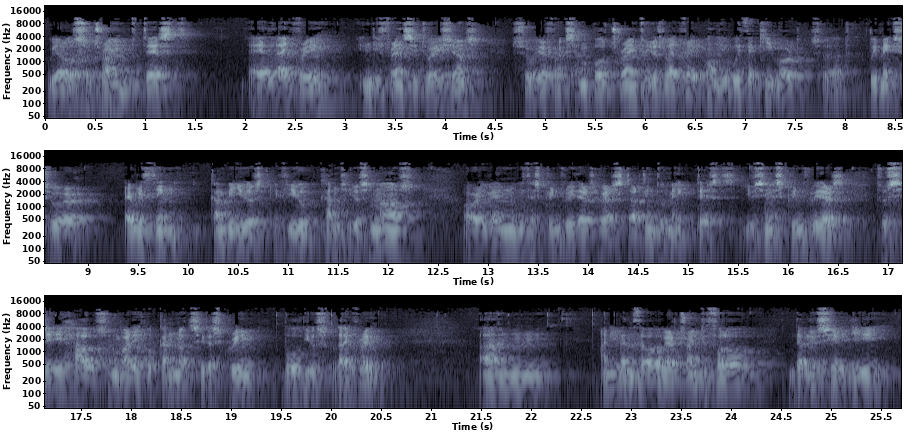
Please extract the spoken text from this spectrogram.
We are also trying to test a Liferay in different situations. So we are, for example, trying to use Liferay only with the keyboard so that we make sure everything can be used if you can't use a mouse or even with screen readers. We are starting to make tests using screen readers to see how somebody who cannot see the screen will use Liferay. And, and even though we are trying to follow WCAG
